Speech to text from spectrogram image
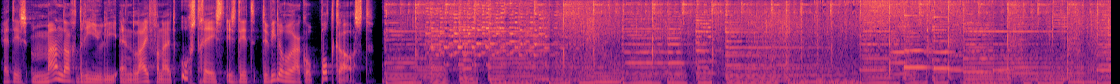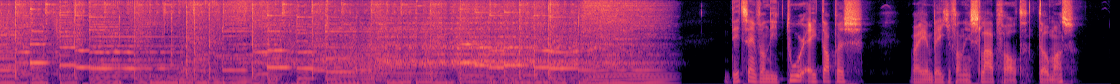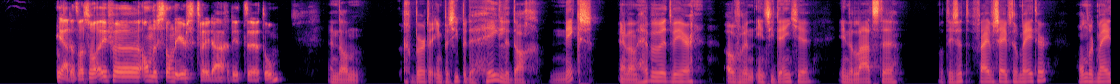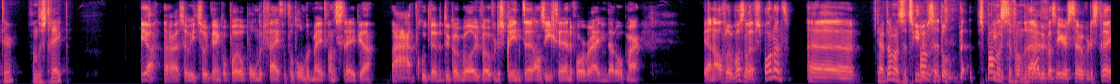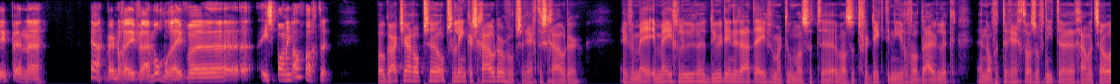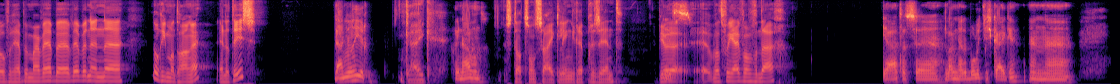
Het is maandag 3 juli en live vanuit Oegstgeest is dit de Wielerorakel podcast. Dit zijn van die tour-etappes waar je een beetje van in slaap valt, Thomas. Ja, dat was wel even anders dan de eerste twee dagen dit, uh, Tom. En dan gebeurt er in principe de hele dag niks. En dan hebben we het weer over een incidentje in de laatste, wat is het, 75 meter, 100 meter van de streep. Ja, nou, zoiets. Ik denk op, op 150 tot 100 meter van de streep, ja. Maar goed, we hebben het natuurlijk ook wel even over de sprinten aan zich en de voorbereiding daarop. Maar ja, na afloop was het nog even spannend. Uh, ja, dat was het, span het toch, spannendste van de duidelijk dag. als eerste over de streep. En uh, ja, werd nog even, hij mocht nog even uh, in spanning afwachten. Pogacar op zijn op linkerschouder of op zijn rechterschouder. Even mee, meegluren. Duurde inderdaad even, maar toen was het, was het verdikt in ieder geval duidelijk. En of het terecht was of niet, daar gaan we het zo over hebben. Maar we hebben, we hebben een, nog iemand hangen. En dat is... Daniel hier. Kijk. Goedenavond. Stadsoncycling, represent. Heb je, yes. uh, wat vond jij van vandaag? Ja, het was uh, lang naar de bolletjes kijken. En uh,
